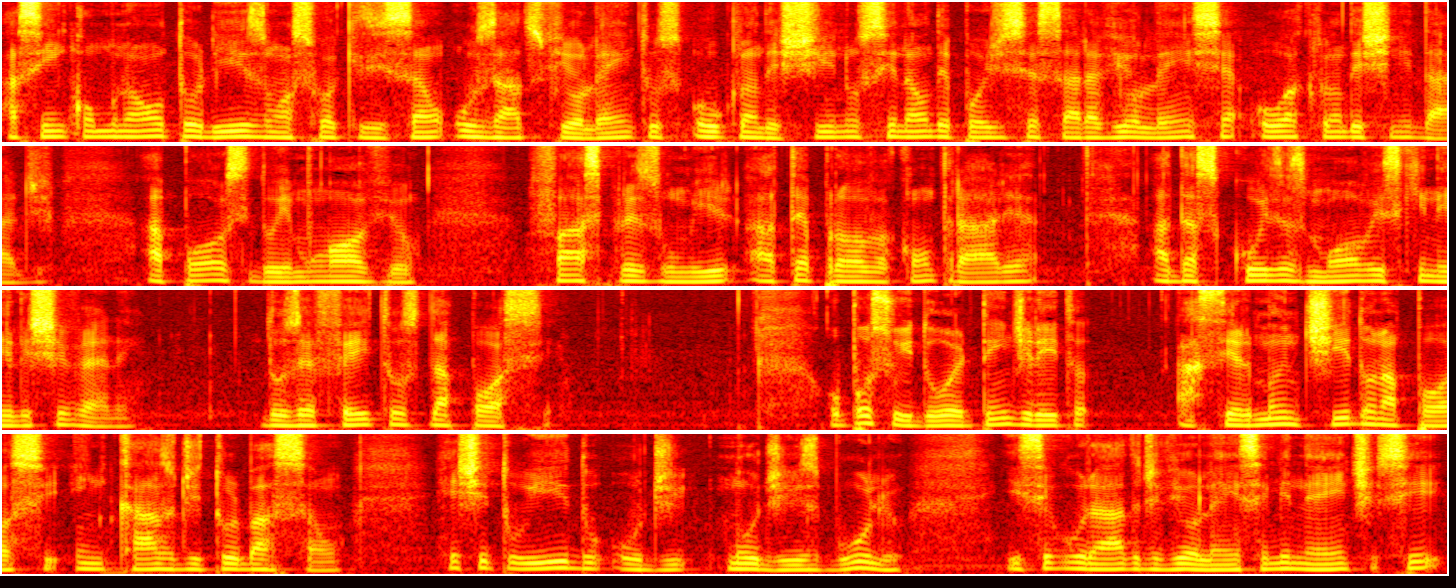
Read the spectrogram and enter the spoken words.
assim como não autorizam a sua aquisição os atos violentos ou clandestinos, senão depois de cessar a violência ou a clandestinidade. A posse do imóvel faz presumir, até prova contrária, a das coisas móveis que nele estiverem, dos efeitos da posse. O possuidor tem direito a ser mantido na posse em caso de turbação, restituído no de esbulho e segurado de violência iminente se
